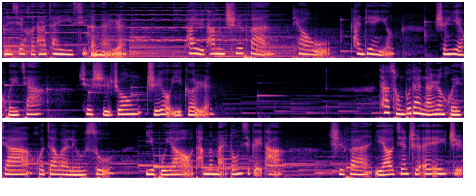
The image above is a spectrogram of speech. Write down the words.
那些和他在一起的男人，他与他们吃饭、跳舞、看电影，深夜回家，却始终只有一个人。他从不带男人回家或在外留宿，亦不要他们买东西给他，吃饭也要坚持 A A 制，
